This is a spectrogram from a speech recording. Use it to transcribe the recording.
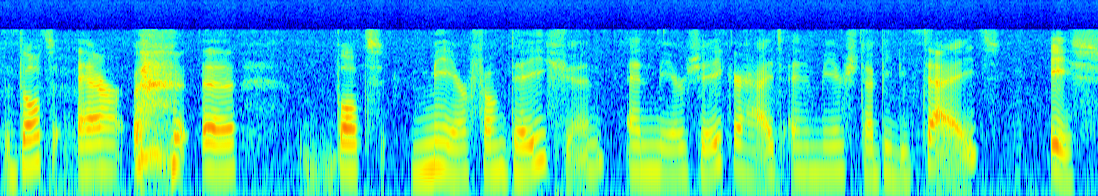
dat er uh, wat meer foundation en meer zekerheid en meer stabiliteit is.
